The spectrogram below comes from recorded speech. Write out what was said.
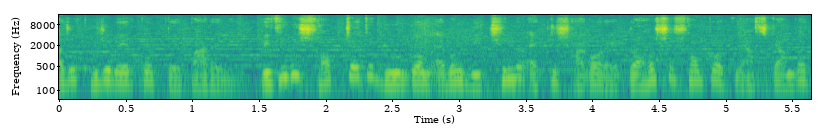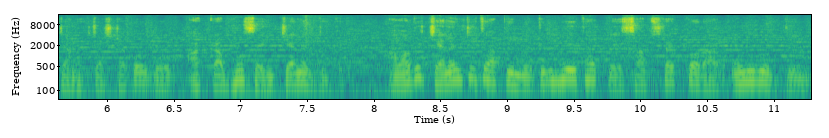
আজও খুঁজে বের করতে পারেনি। পৃথিবীর সবচাইতে দুর্গম এবং বিচ্ছিন্ন একটি সাগরের রহস্য সম্পর্কে আজকে আমরা জানার চেষ্টা করব আকরাম হোসেন চ্যানেলটিতে। আমাদের চ্যানেলটিতে আপনি নতুন হয়ে থাকলে সাবস্ক্রাইব করার অনুরোধ করুন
